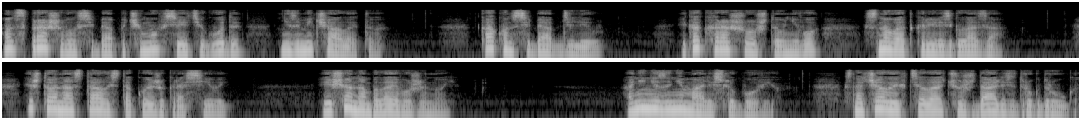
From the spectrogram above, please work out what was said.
Он спрашивал себя, почему все эти годы не замечал этого. Как он себя обделил. И как хорошо, что у него снова открылись глаза. И что она осталась такой же красивой. И еще она была его женой. Они не занимались любовью. Сначала их тела чуждались друг друга.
